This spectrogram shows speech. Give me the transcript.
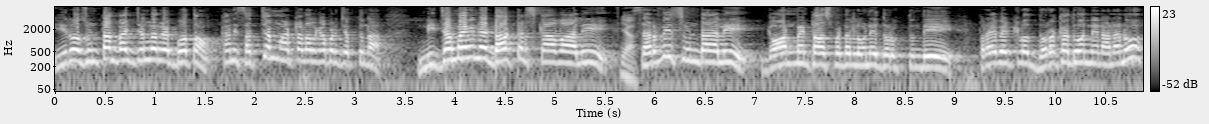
ఈరోజు ఉంటాం వైద్యంలో రేపు పోతాం. కానీ సత్యం మాట్లాడాలి కాబట్టి చెప్తున్నా. నిజమైన డాక్టర్స్ కావాలి. సర్వీస్ ఉండాలి. గవర్నమెంట్ హాస్పిటల్లోనే దొరుకుతుంది. ప్రైవేట్లో దొరకదు అని నేను అనను.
